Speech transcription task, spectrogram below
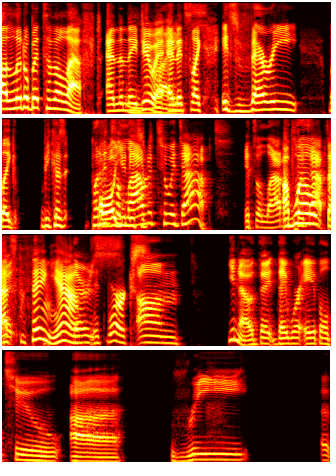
a little bit to the left," and then they do it, and it's like it's very like because but all it's allowed to- it to adapt. It's allowed it uh, to well, adapt. that's I- the thing. Yeah, it works. Um, you know, they they were able to uh re uh,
